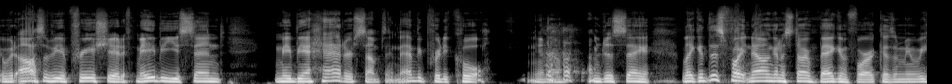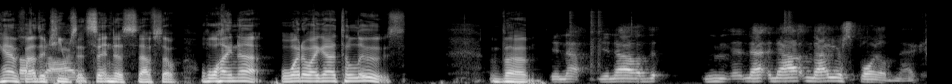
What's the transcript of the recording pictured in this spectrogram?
it would also be appreciated if maybe you send maybe a hat or something. That'd be pretty cool. You know, I'm just saying, like at this point now, I'm going to start begging for it because I mean, we have Oh, other teams that send us stuff, so why not? What do I got to lose? But You know, you know, th- n- now now now you're spoiled, Nick.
